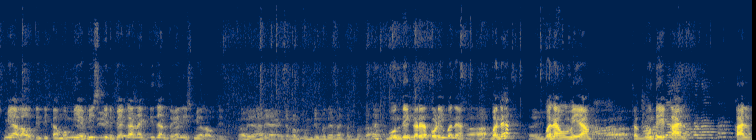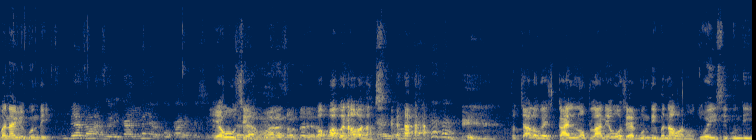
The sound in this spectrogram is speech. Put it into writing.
સ્મેલ આવતી હતી. કા મમ્મીએ બિસ્કિટ ભેગા નાખી દીધા ને તો એની સ્મેલ આવતી. હતી અરે આવી છે પણ ગુંદી બને નાખત ગુંદી ઘરે થોડી બને. બને? બને મમ્મી એમ? તો ગુંદી કાલ કાલ બનાવી ગુંદી. એવું છે. પપ્પા બનાવવા લાગશે તો ચાલો ગાઈસ કાલનો પ્લાન એવો છે ગુંદી બનાવવાનો. જોઈ છે ગુંદી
